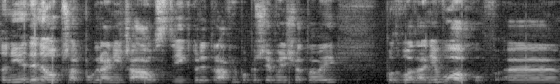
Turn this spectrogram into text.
to nie jedyny obszar pogranicza Austrii, który trafił po I wojnie światowej pod władanie Włochów. E,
